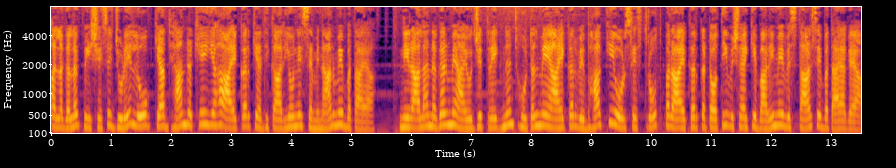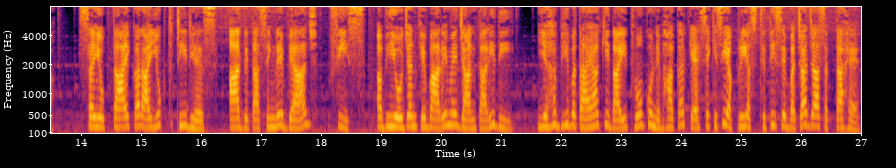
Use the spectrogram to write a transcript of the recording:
अलग अलग पेशे से जुड़े लोग क्या ध्यान रखें यह आयकर के अधिकारियों ने सेमिनार में बताया। निराला नगर में आयोजित रेगनेंट होटल में आयकर विभाग की ओर से स्रोत पर आयकर कटौती विषय के बारे में विस्तार से बताया गया। संयुक्त आयकर आयुक्त टी आदिता सिंह ने ब्याज, फ़ीस अभियोजन के बारे में जानकारी दी। यह भी बताया कि दायित्वों को निभाकर कैसे किसी अप्रिय स्थिति से बचा जा सकता है।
